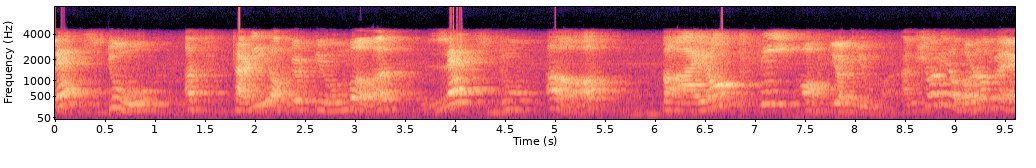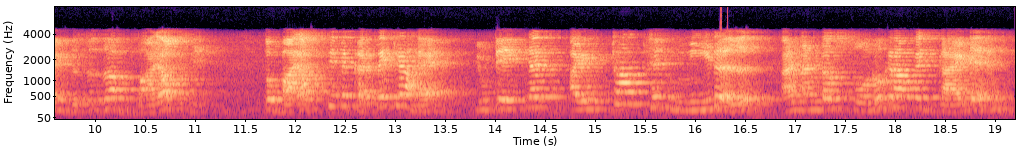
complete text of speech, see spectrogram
let's do a study of your tumors, let's do a biopsy of your tumor. I'm sure you have heard of it, this is a biopsy. So biopsy में करते क्या है? You take an ultra thin needle and under sonographic guidance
